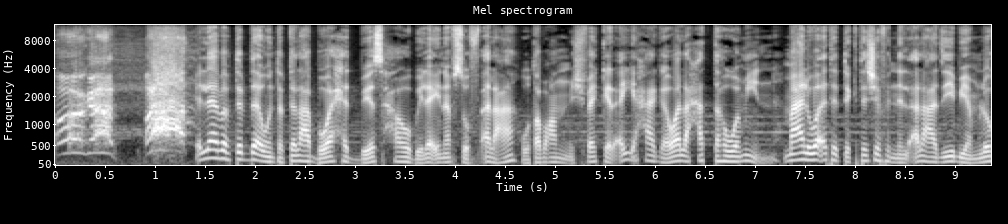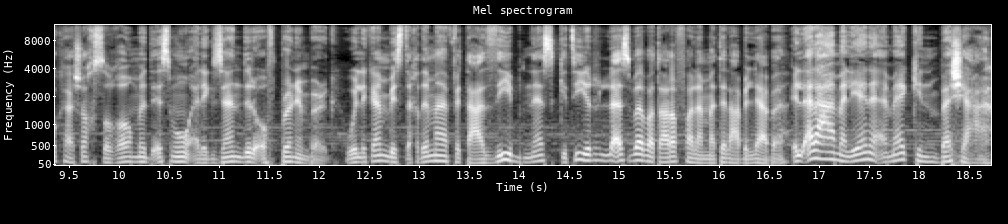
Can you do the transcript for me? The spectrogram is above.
Oh God. اللعبة بتبدأ وانت بتلعب بواحد بيصحى وبيلاقي نفسه في قلعة وطبعا مش فاكر أي حاجة ولا حتى هو مين. مع الوقت بتكتشف إن القلعة دي بيملكها شخص غامض اسمه Alexander of Brennenburg واللي كان بيستخدمها في تعذيب ناس كتير لأسباب هتعرفها لما تلعب اللعبة. القلعة مليانة أماكن بشعة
